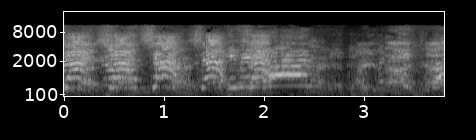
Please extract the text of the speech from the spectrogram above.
shot, shot, shot, shot. Y mira. Ahí está, ya, ya,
